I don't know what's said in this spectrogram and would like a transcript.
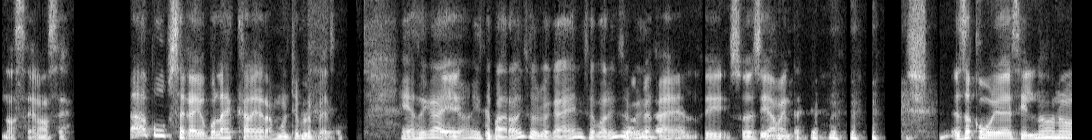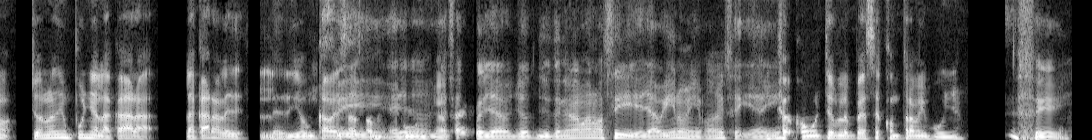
no sé, no sé. Ah, pup, se cayó por las escaleras múltiples veces. Ella se cayó eh, y se paró y se volvió a caer y se paró y se, volvió a caer, sí, sucesivamente. Eso es como yo decir, no, no, yo no di un puño a la cara. La cara le, le dio un cabezazo a mi puño. Exacto, yo, yo, tenía la mano así y ella vino y, y seguía ahí. Y chocó múltiples veces contra mi puño. Sí.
